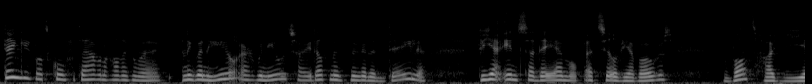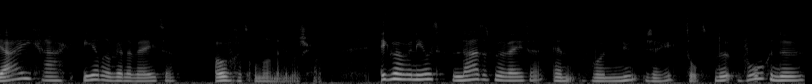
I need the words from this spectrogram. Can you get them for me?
denk ik wat comfortabeler hadden gemaakt. En ik ben heel erg benieuwd, zou je dat met me willen delen via Insta DM op Sylvia Bogers? Wat had jij graag eerder willen weten over het ondernemerschap? Ik ben benieuwd, laat het me weten. En voor nu zeg ik tot de volgende.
